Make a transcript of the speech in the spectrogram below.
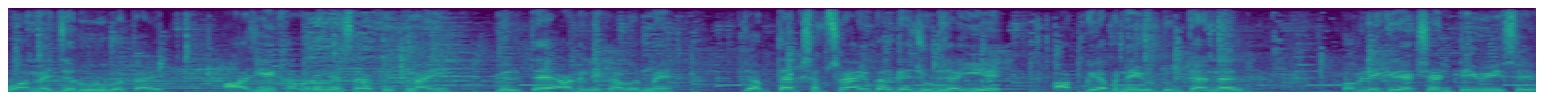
वो हमें ज़रूर बताएँ। आज की खबरों में सिर्फ़ इतना ही। मिलते हैं अगली खबर में। जब तक सब्सक्राइब करके जुड़ जाइए, आपके अपने YouTube channel public reaction TV से।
